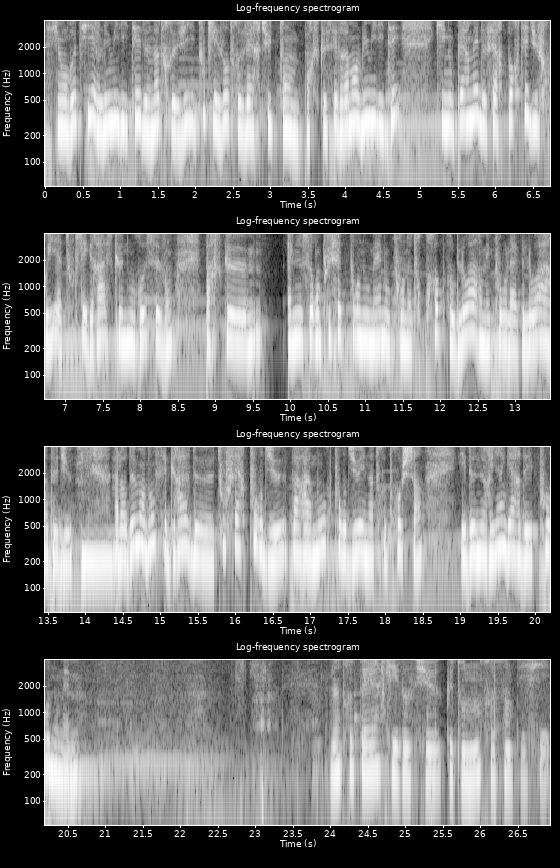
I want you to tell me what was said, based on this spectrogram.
Si on retire l'humilité de notre vie, toutes les autres vertus tombent, parce que c'est vraiment l'humilité qui nous permet de faire porter du fruit à toutes les grâces que nous recevons, parce que elles ne seront plus faites pour nous-mêmes ou pour notre propre gloire, mais pour la gloire de Dieu. Alors demandons cette grâce de tout faire pour Dieu, par amour pour Dieu et notre prochain, et de ne rien garder pour nous-mêmes. Notre Père qui es aux cieux, que ton nom soit sanctifié,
